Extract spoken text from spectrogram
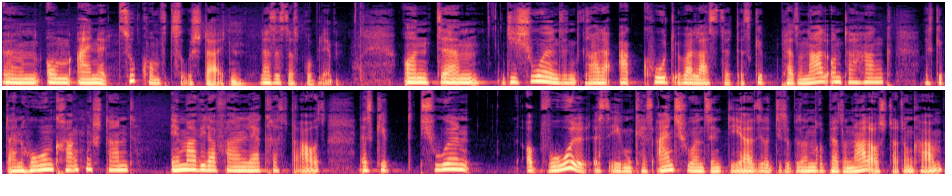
um eine Zukunft zu gestalten. Das ist das Problem. Und ähm, die Schulen sind gerade akut überlastet. Es gibt Personalunterhang, es gibt einen hohen Krankenstand, immer wieder fallen Lehrkräfte aus. Es gibt Schulen, obwohl es eben KES-1-Schulen sind, die ja so diese besondere Personalausstattung haben,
